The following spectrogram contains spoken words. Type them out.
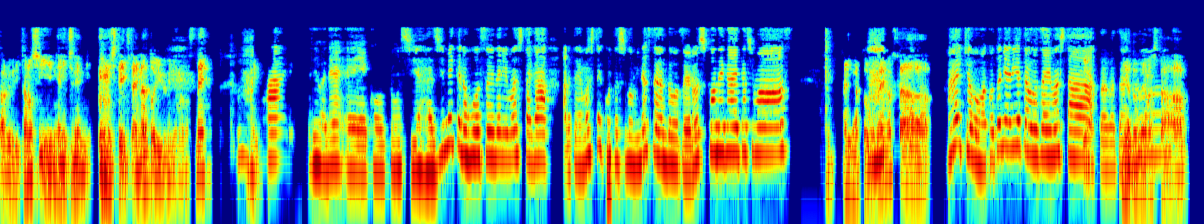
明るい、楽しいね、一年に していきたいなというふうに思いますね。はい。はい。ではね、えー、今年初めての放送になりましたが、改めまして今年も皆さんどうぞよろしくお願いいたします。ありがとうございました。はい、今日も誠にありがとうございました。ありがとうございます。ありがとうございました。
